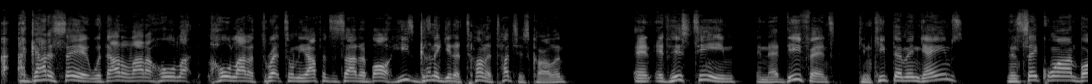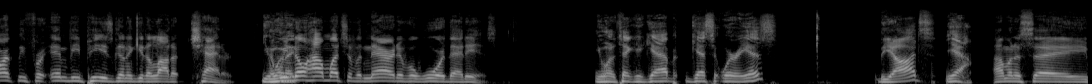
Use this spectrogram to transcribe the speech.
I, I gotta say it, without a lot of whole lot whole lot of threats on the offensive side of the ball, he's gonna get a ton of touches, Carlin. And if his team and that defense can keep them in games, then Saquon Barkley for MVP is gonna get a lot of chatter. You and we wanna- know how much of a narrative award that is. You want to take a gab, guess at where he is? The odds, Yeah, I'm gonna say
